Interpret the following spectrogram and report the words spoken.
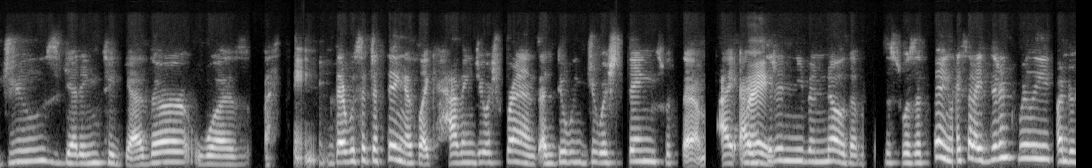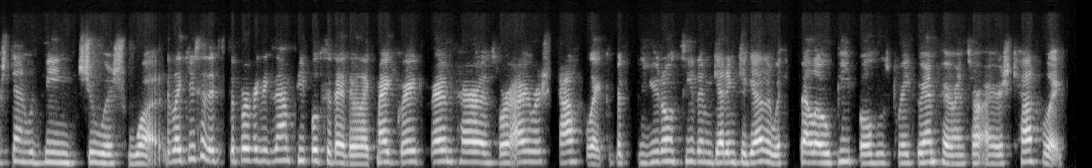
Jews getting together was a thing. There was such a thing as like having Jewish friends and doing Jewish things with them. I, right. I didn't even know that this was a thing. I said I didn't really understand what being Jewish was. Like you said, it's the perfect example. People today, they're like, my great grandparents were Irish Catholic, but you don't see them getting together with fellow people whose great grandparents are Irish Catholic.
